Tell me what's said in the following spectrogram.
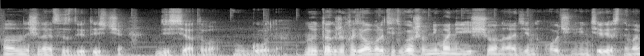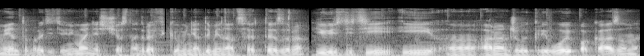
она начинается с 2010 года. Ну и также хотел обратить ваше внимание еще на один очень интересный момент. Обратите внимание, сейчас на графике у меня доминация тезера USDT и э, оранжевой кривой показан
